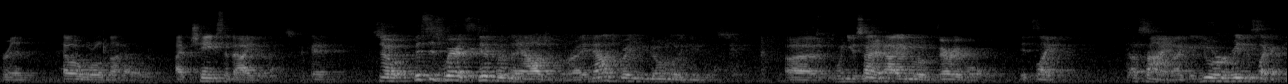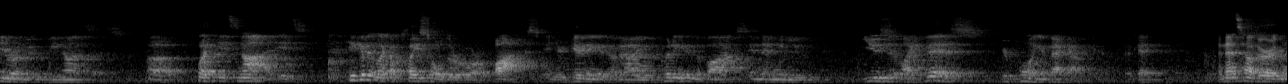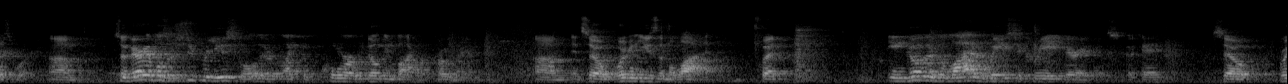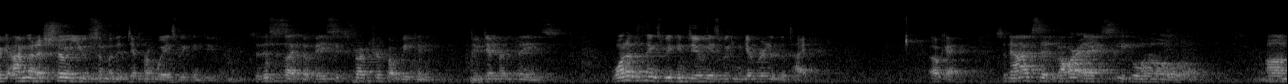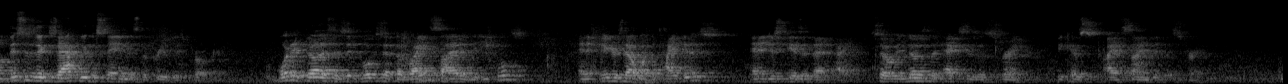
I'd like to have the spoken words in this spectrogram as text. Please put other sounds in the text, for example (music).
print hello world, not hello world. I've changed the value of x, okay? So this is where it's different than algebra, right? In algebra, you don't really do this. Uh, when you assign a value to a variable, it's like a sign. Like if you were to read this like a theorem, it would be nonsense. Uh, but it's not. It's think of it like a placeholder or a box, and you're giving it a value, and putting it in the box, and then when you use it like this, you're pulling it back out again. Okay, and that's how variables work. Um, so variables are super useful. They're like the core building block of a program, um, and so we're going to use them a lot. But in Go, there's a lot of ways to create variables. Okay, so I'm going to show you some of the different ways we can do them. So this is like the basic structure, but we can do different things. One of the things we can do is we can get rid of the type. Okay, so now I've said var x equal hello world. Um, this is exactly the same as the previous program. What it does is it looks at the right side of the equals, and it figures out what the type is, and it just gives it that type. So it knows that x is a string, because I assigned it a string.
